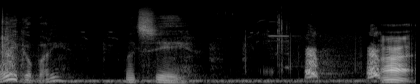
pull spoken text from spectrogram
There you go, buddy. Let's see. Alright.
